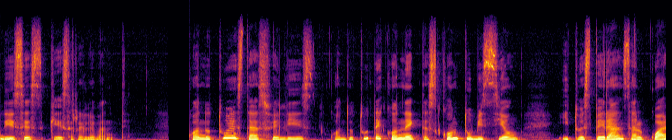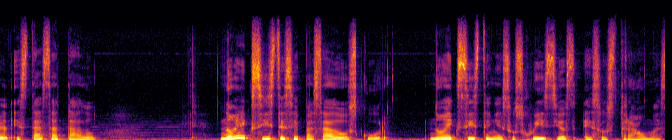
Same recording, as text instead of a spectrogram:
dices que es relevante. Cuando tú estás feliz, cuando tú te conectas con tu visión y tu esperanza al cual estás atado, no existe ese pasado oscuro, no existen esos juicios, esos traumas.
